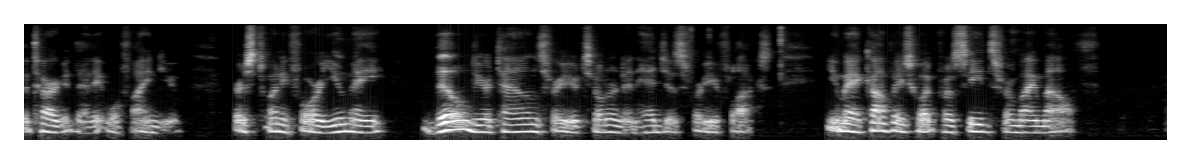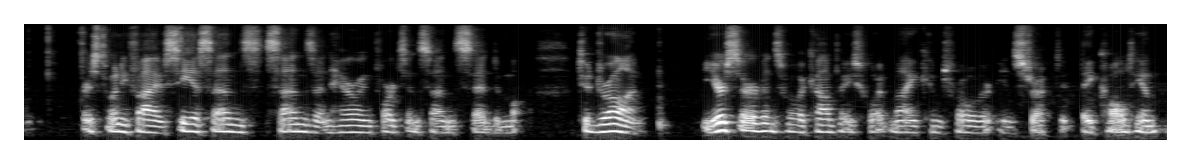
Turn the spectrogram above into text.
the target that it will find you. Verse 24 You may build your towns for your children and hedges for your flocks. You may accomplish what proceeds from my mouth. Verse 25 See Sia sons, sons, and harrowing fortune sons said to, to Drawn, Your servants will accomplish what my controller instructed. They called him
